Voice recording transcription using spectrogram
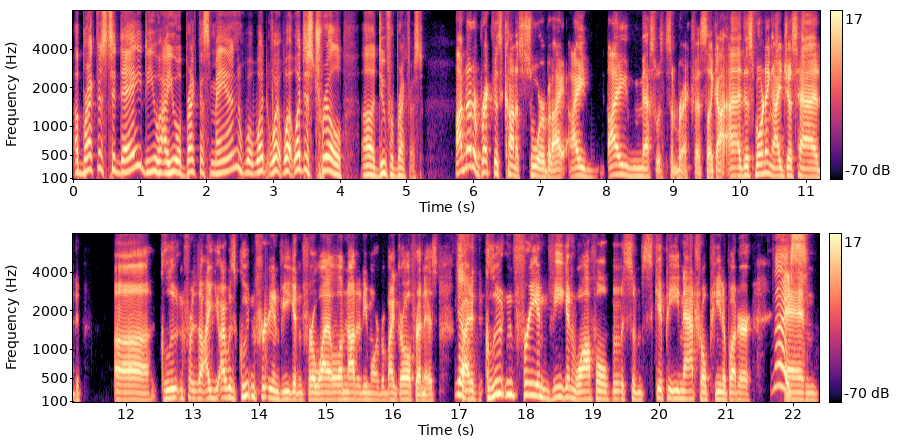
a breakfast today? Do you are you a breakfast man? What what what what, what does Trill uh, do for breakfast? I'm not a breakfast connoisseur, but I I I mess with some breakfast. Like I, I this morning I just had uh gluten free. I I was gluten free and vegan for a while. I'm not anymore, but my girlfriend is. Yeah. So I had a gluten free and vegan waffle with some Skippy natural peanut butter Nice. and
